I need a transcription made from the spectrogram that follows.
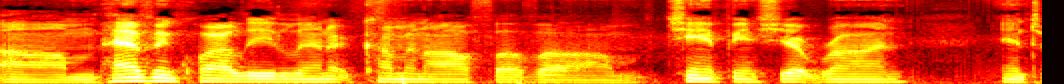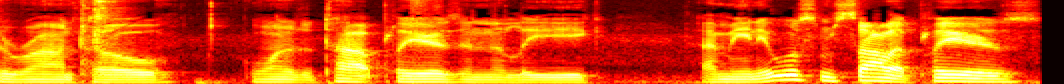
um, having Kawhi Leonard coming off of um, championship run in Toronto, one of the top players in the league. I mean, it was some solid players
